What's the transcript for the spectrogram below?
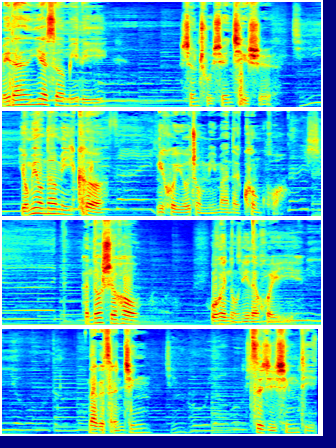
每当夜色迷离，身处喧气时，有没有那么一刻，你会有种迷茫的困惑？很多时候，我会努力的回忆那个曾经。自己心底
